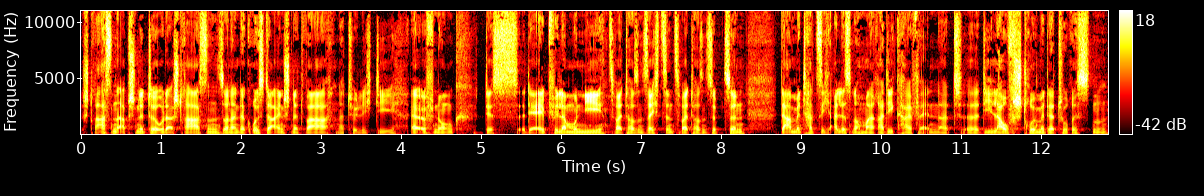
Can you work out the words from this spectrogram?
Straßenabschnitte oder Straßen, sondern der größte Einschnitt war natürlich die Eröffnung des, der Elbphilharmonie 2016, 2017. Damit hat sich alles nochmal radikal verändert. Äh, die Laufströme der Touristen,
